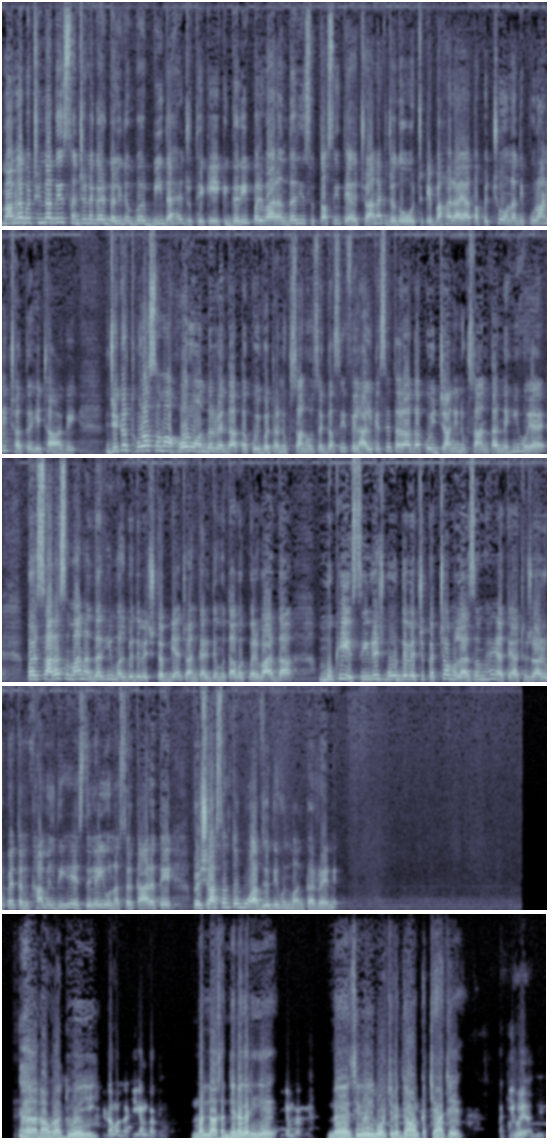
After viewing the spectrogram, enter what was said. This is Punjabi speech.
ਮਾਮਲਾ ਬਠਿੰਡਾ ਦੇ ਸੰਜੇ ਨਗਰ ਗਲੀ ਨੰਬਰ 20 ਦਾ ਹੈ, ਜਿੱਥੇ ਕਿ ਇੱਕ ਗਰੀਬ ਪਰਿਵਾਰ ਅੰਦਰ ਹੀ ਸੁੱਤਾ ਸੀ ਤੇ ਅਚਾਨਕ ਜਦੋਂ ਉੱਠ ਕੇ ਬਾਹਰ ਆਇਆ ਤਾਂ ਪਿੱਛੋਂ ਉਹਨਾਂ ਦੀ ਪੁਰਾਣੀ ਛੱਤ ਹੇਠਾਂ ਆ ਗਈ। ਜੇਕਰ ਥੋੜਾ ਸਮਾਂ ਹੋਰ ਉਹ ਅੰਦਰ ਰਹਿੰਦਾ ਤਾਂ ਕੋਈ ਵੱਡਾ ਨੁਕਸਾਨ ਹੋ ਸਕਦਾ ਸੀ। ਫਿਲਹਾਲ ਕਿਸੇ ਤਰ੍ਹਾਂ ਦਾ ਕੋਈ ਜਾਨੀ ਨੁਕਸਾਨ ਤਾਂ ਨਹੀਂ ਹੋਇਆ ਹੈ, ਪਰ ਸਾਰਾ ਸਮਾਨ ਅੰਦਰ ਹੀ ਮਲਬੇ ਦੇ ਵਿੱਚ ਦਬ ਗਿਆ। ਜਾਣਕਾਰੀ ਦੇ ਮੁਤਾਬਕ ਪਰਿਵਾਰ ਦਾ ਮੁਖੀ ਸੀਵਰੇਜ ਬੋਰਡ ਦੇ ਵਿੱਚ ਕੱਚਾ ਮੁਲਾਜ਼ਮ ਹੈ ਅਤੇ 8000 ਰੁਪਏ ਤਨਖਾਹ ਮਿਲਦੀ ਹੈ। ਇਸ ਦੇ ਲਈ ਉਹਨਾਂ ਸਰਕਾਰ ਅਤੇ ਪ੍ਰਸ਼ਾਸਨ ਤੋਂ ਮੁਆਵਜ਼ੇ ਦੀ ਹੁਣ ਮੰਗ ਕਰ ਰਹੇ ਨੇ। ਮੇਰਾ ਨਾਮ ਰਾਜੂ ਹੈ ਜੀ। ਕਿਹੜਾ ਮਹੱਲਾ ਕੀ ਕੰਮ ਕਰਦੇ ਹੋ? ਮੱਲਾ ਸੰਜੇ ਨਗਰ ਹੀ ਹੈ। ਕੀ ਕੰਮ ਕਰਦੇ ਹੋ? ਮੈਂ ਸੀਵਰੇਜ ਬੋਰਡ 'ਚ ਲੱਗਿਆ ਹਾਂ ਕੱਚਿਆਂ 'ਚ। ਆ ਕੀ ਹੋਇਆ ਜੀ?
